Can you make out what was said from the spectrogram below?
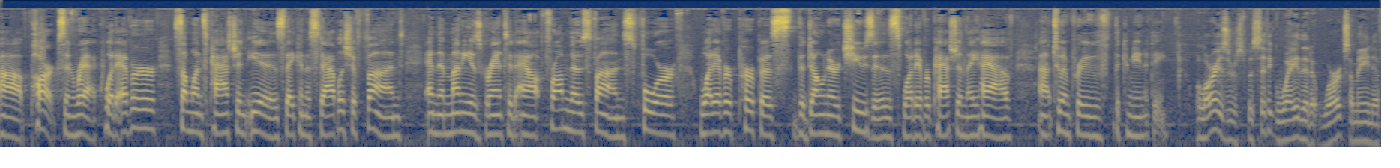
uh, parks and rec, whatever someone's passion is, they can establish a fund and then money is granted out from those funds for whatever purpose the donor chooses, whatever passion they have uh, to improve the community. Well, Laurie, is there a specific way that it works? I mean, if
